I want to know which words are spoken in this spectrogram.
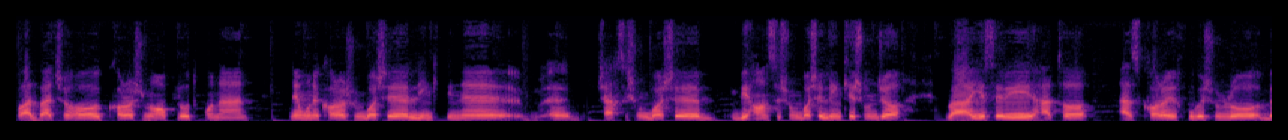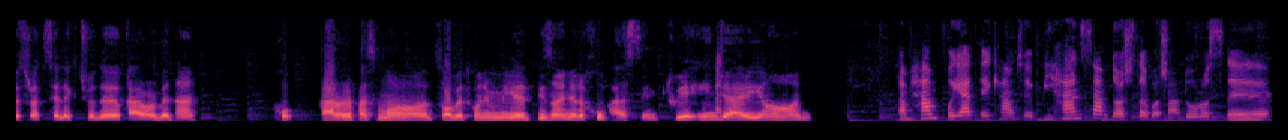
باید بچه ها کاراشون رو آپلود کنن نمونه کاراشون باشه LinkedIn شخصیشون باشه Behance شون باشه لینکش اونجا و یه سری حتی از کارهای خوبشون رو به صورت select شده قرار بدن. خب قراره پس ما ثابت کنیم یه designer خوب هستیم. توی این جریان هم هم باید اکانت Behance هم داشته باشن. درسته؟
